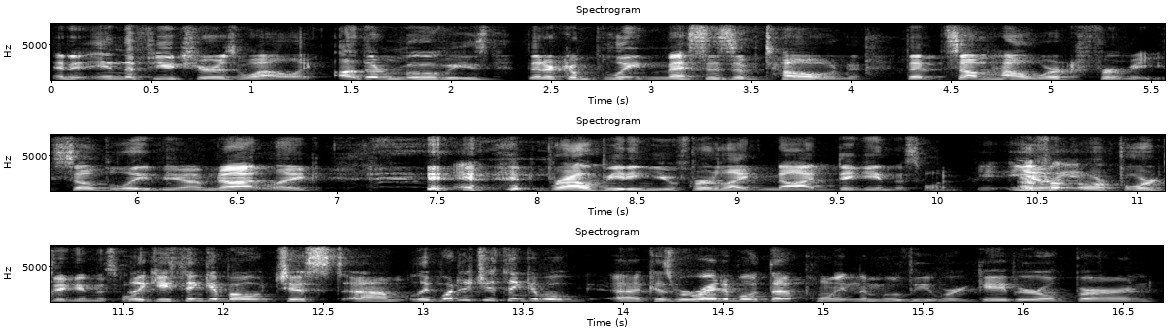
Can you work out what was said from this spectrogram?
and in the future as well like other movies that are complete messes of tone that somehow work for me so believe me i'm not like browbeating you for like not digging this one you or, know, for, or for digging this one like you think about just um like what did you think about because we're right about that point in the movie where Gabriel Byrne,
